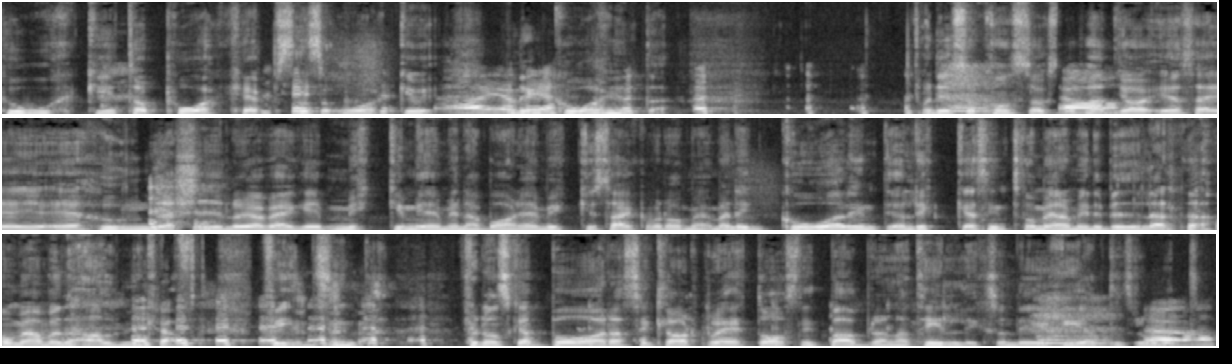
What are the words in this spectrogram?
tokigt, ta på kepsen så åker vi. Ja, men det vet. går ju inte. Och det är så konstigt också. Ja. Att jag, jag, säger, jag är 100 kilo och jag väger mycket mer än mina barn. Jag är mycket starkare än vad de är. Men det går inte. Jag lyckas inte få med dem in i bilen om jag använder all min kraft. Finns inte. För de ska bara se klart på ett avsnitt Babblarna till. Liksom. Det är helt otroligt. Ja,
